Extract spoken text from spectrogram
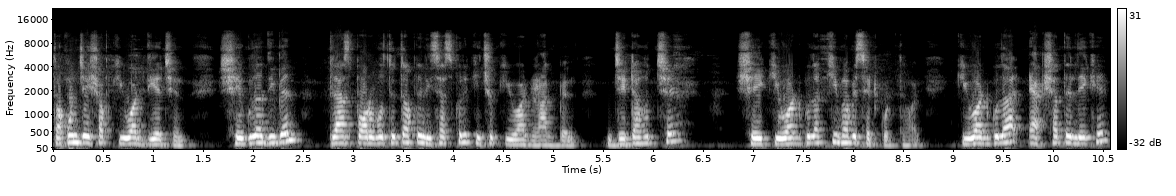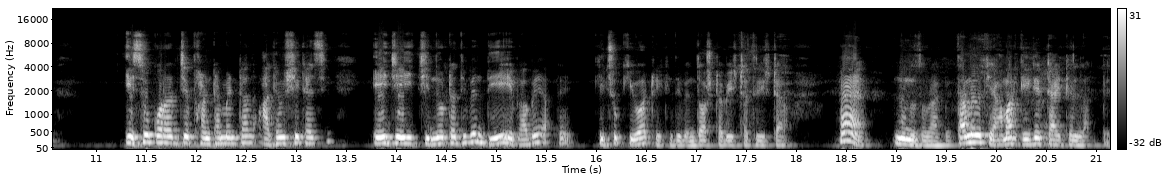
তখন যে সব কিওয়ার্ড দিয়েছেন, সেগুলো দিবেন প্লাস পরবর্তীতে আপনি রিসার্চ করে কিছু কিওয়ার্ড রাখবেন। যেটা হচ্ছে সেই কিওয়ার্ডগুলো কীভাবে সেট করতে হয়। কিওয়ার্ডগুলো একসাথে লিখে এসও করার যে ফান্ডামেন্টাল আগেও শিখাইছি। এই যে এই চিহ্নটা দিবেন, দিয়ে এভাবে আপনি কিছু কিওয়ার্ড রেখে দিবেন, দশটা, বিশটা, ত্রিশটা। হ্যাঁ ন্যূনতম রাখবে তার মানে কি? আমার গিগের টাইটেল লাগবে।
